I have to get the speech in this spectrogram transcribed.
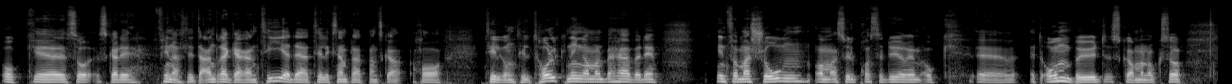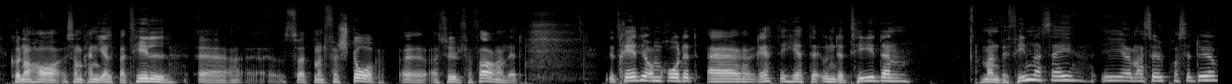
Och eh, så ska det finnas lite andra garantier där, till exempel att man ska ha tillgång till tolkning om man behöver det information om asylproceduren och eh, ett ombud ska man också kunna ha som kan hjälpa till eh, så att man förstår eh, asylförfarandet. Det tredje området är rättigheter under tiden man befinner sig i en asylprocedur.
